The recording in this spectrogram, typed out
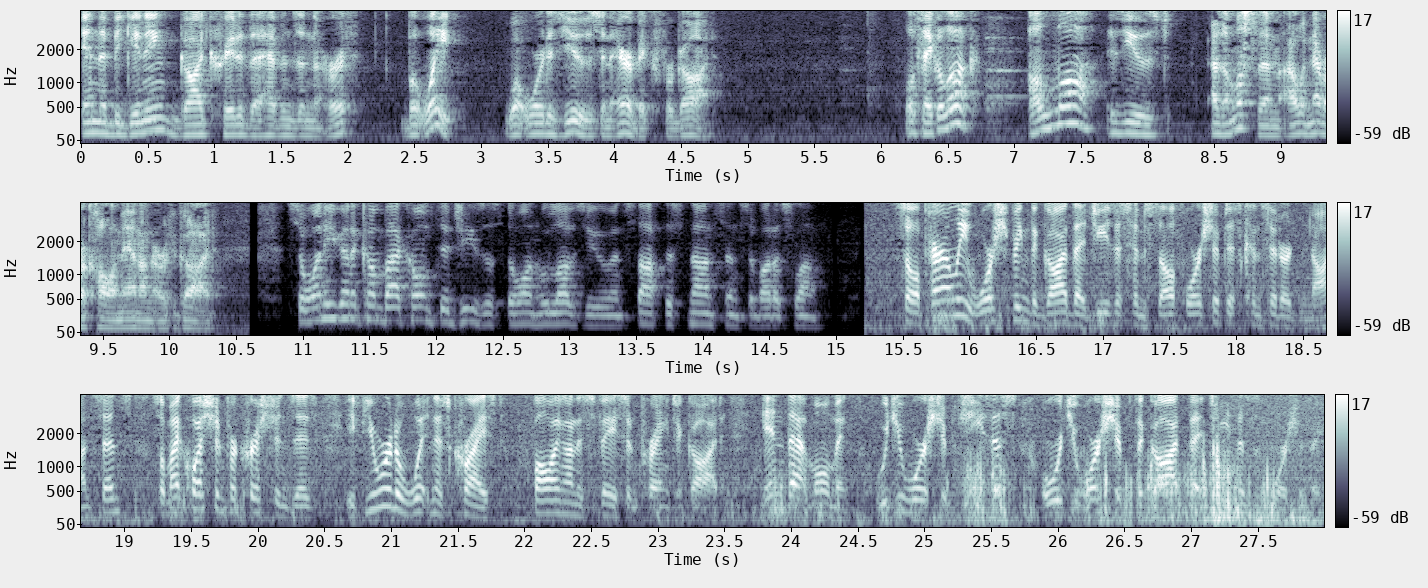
In the beginning, God created the heavens and the earth. But wait, what word is used in Arabic for God? Well, take a look. Allah is used. As a Muslim, I would never call a man on earth God. So when are you going to come back home to Jesus, the one who loves you, and stop this nonsense about Islam? So apparently worshiping the God that Jesus himself worshipped is considered nonsense. So my question for Christians is, if you were to witness Christ falling on his face and praying to God, in that moment, would you worship Jesus or would you worship the God that Jesus is worshiping?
